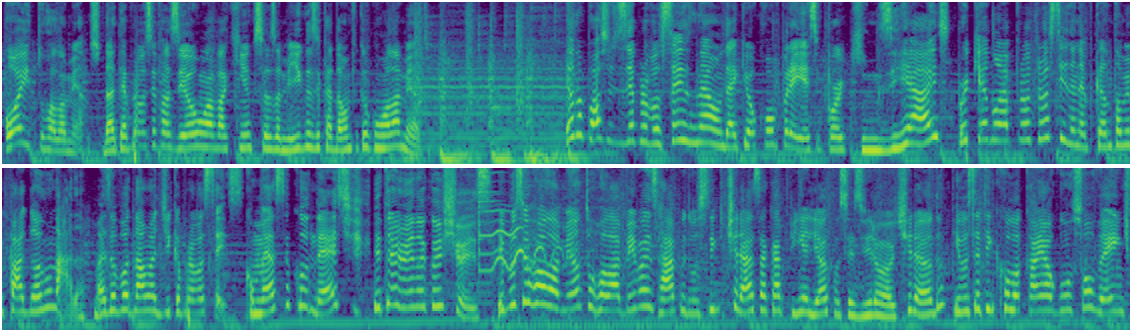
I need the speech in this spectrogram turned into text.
oito rolamentos. Dá até para você fazer uma vaquinha com seus amigos e cada um fica com um rolamento. Eu não posso dizer pra vocês, né, onde é que eu comprei esse por 15 reais, porque não é patrocínio, né? Porque eu não tô me pagando nada. Mas eu vou dar uma dica pra vocês. Começa com o net e termina com o shoes. E pro seu rolamento rolar bem mais rápido, você tem que tirar essa capinha ali, ó, que vocês viram eu tirando. E você tem que colocar em algum solvente.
